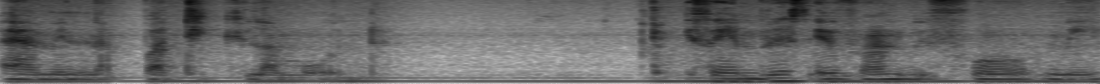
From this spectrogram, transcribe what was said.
I am in a particular mode. If I embrace everyone before me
